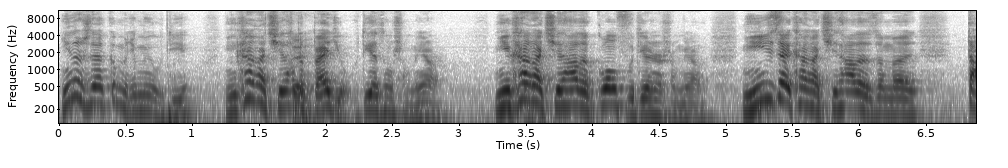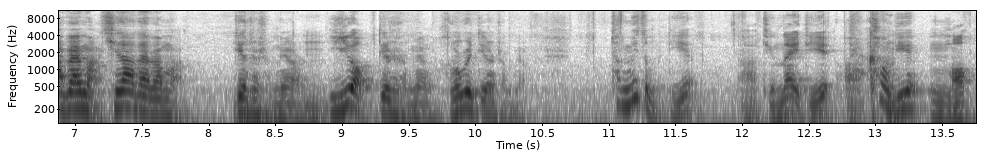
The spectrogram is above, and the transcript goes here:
宁德时代根本就没有跌。你看看其他的白酒跌成什么样儿，你看看其他的光伏跌成什么样了，你再看看其他的什么大白马，其他大白马跌成什么样儿，嗯医药跌成什么样了，恒瑞跌成什么样儿，它没怎么跌。啊，挺耐跌啊，抗跌嗯好，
